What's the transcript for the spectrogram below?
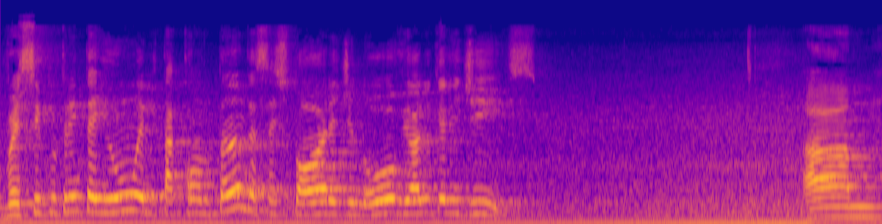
O versículo 31, ele está contando essa história de novo, e olha o que ele diz. Um,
